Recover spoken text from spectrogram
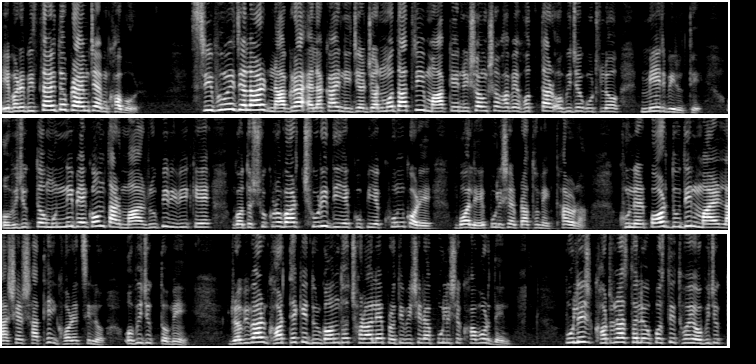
এবারে বিস্তারিত প্রাইম টাইম খবর। শ্রীভূমি জেলার নাগরা এলাকায় নিজের জন্মদাত্রী মাকে নৃশংসভাবে হত্যার অভিযোগ উঠল মেয়ের বিরুদ্ধে। অভিযুক্ত মুন্নি বেগম তার মা রূপী বিবিকে গত শুক্রবার ছুরি দিয়ে কুপিয়ে খুন করে বলে পুলিশের প্রাথমিক ধারণা। খুনের পর দুদিন মায়ের লাশের সাথেই ঘরে ছিল অভিযুক্ত মেয়ে। রবিবার ঘর থেকে দুর্গন্ধ ছড়ালে প্রতিবেশীরা পুলিশে খবর দেন। পুলিশ ঘটনাস্থলে উপস্থিত হয়ে অভিযুক্ত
